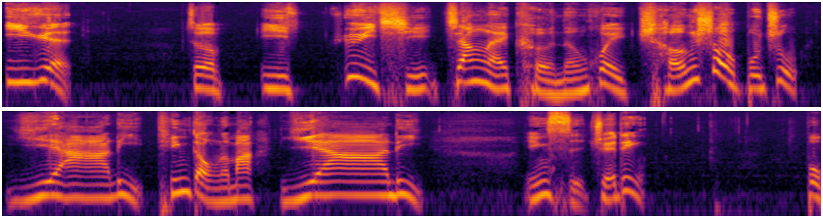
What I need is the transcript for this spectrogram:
医院这个以。预期将来可能会承受不住压力，听懂了吗？压力，因此决定不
